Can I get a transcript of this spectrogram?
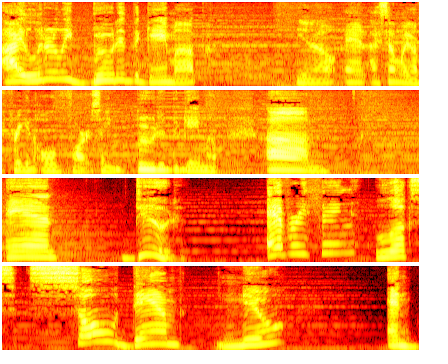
I literally booted the game up, you know, and I sound like a freaking old fart saying booted the game up. Um, and dude, everything looks so damn new and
